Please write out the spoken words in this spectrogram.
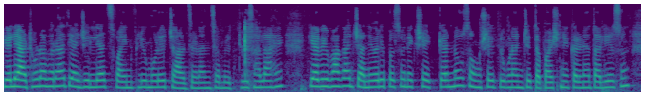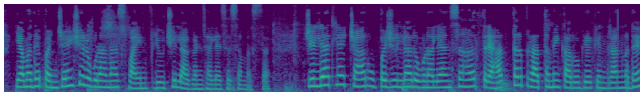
गेल्या आठवडाभरात या जिल्ह्यात स्वाईन फ्ल्यूमुळे चार जणांचा मृत्यू झाला आहे. या विभागात जानेवारीपासून एकशे एक्क्याण्णव संशयित रुग्णांची तपासणी करण्यात आली असून यामध्ये पंच्याऐंशी रुग्णांना स्वाईन फ्ल्यूची लागण झाल्याचं समजतं. जिल्ह्यातल्या चार उपजिल्हा रुग्णालयांसह त्र्याहत्तर प्राथमिक आरोग्य केंद्रांमध्ये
